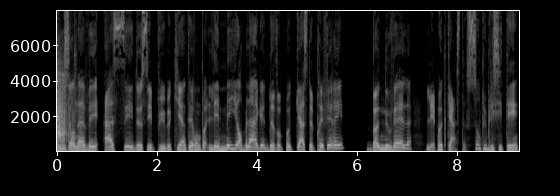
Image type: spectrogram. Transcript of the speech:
Vous en avez assez de ces pubs qui interrompent les meilleures blagues de vos podcasts préférés? Bonne nouvelle, les podcasts sans publicité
